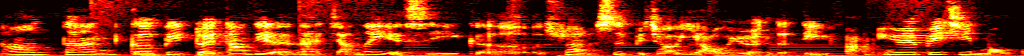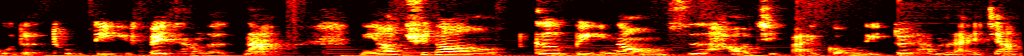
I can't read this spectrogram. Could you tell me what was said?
然后，但戈壁对当地人来讲，那也是一个算是比较遥远的地方，因为毕竟蒙古的土地非常的大，你要去到戈壁那种是好几百公里，对他们来讲，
